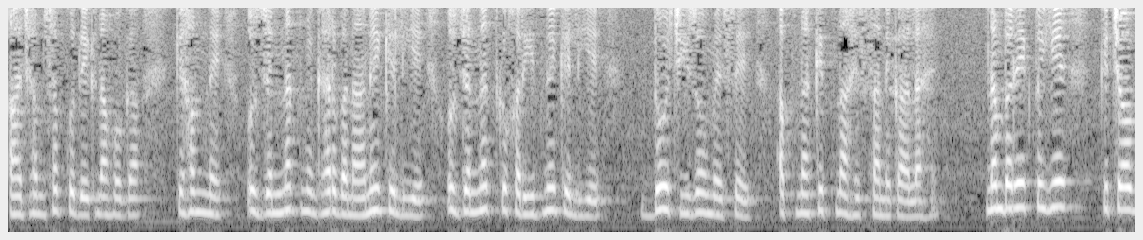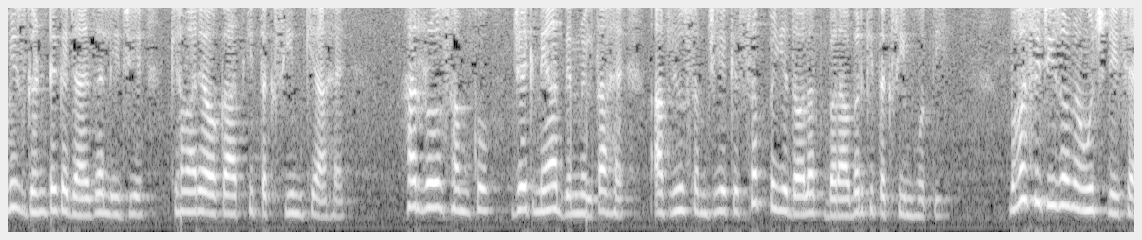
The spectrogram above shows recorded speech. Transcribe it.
آج ہم سب کو دیکھنا ہوگا کہ ہم نے اس جنت میں گھر بنانے کے لیے، اس جنت کو خریدنے کے لیے دو چیزوں میں سے اپنا کتنا حصہ نکالا ہے۔ نمبر ایک تو یہ کہ چوبیس گھنٹے کا جائزہ لیجیے کہ ہمارے اوقات کی تقسیم کیا ہے۔ ہر روز ہم کو جو ایک نیا دن ملتا ہے، آپ یوں سمجھیے کہ سب پہ یہ دولت برابر کی تقسیم ہوتی۔ بہت سی چیزوں میں اونچ نیچ ہے،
